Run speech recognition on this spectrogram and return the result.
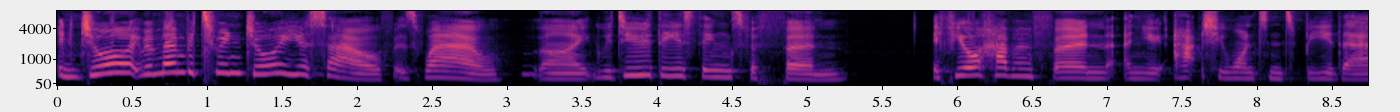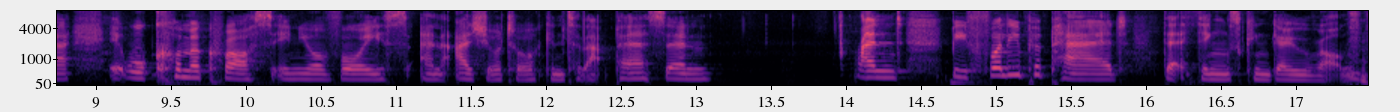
enjoy. Remember to enjoy yourself as well. Like we do these things for fun if you're having fun and you're actually wanting to be there, it will come across in your voice and as you're talking to that person. And be fully prepared that things can go wrong.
